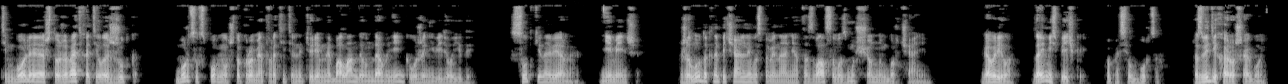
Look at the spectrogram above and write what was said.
Тем более, что жрать хотелось жутко. Бурцев вспомнил, что кроме отвратительной тюремной баланды он давненько уже не видел еды. Сутки, наверное, не меньше. Желудок на печальные воспоминания отозвался возмущенным бурчанием. «Гаврила, займись печкой», — попросил Бурцев. «Разведи хороший огонь».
